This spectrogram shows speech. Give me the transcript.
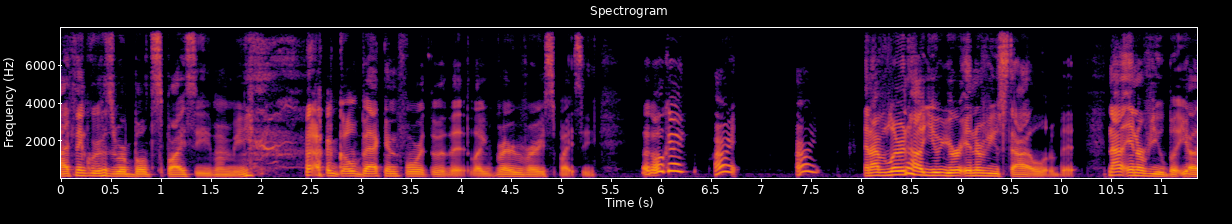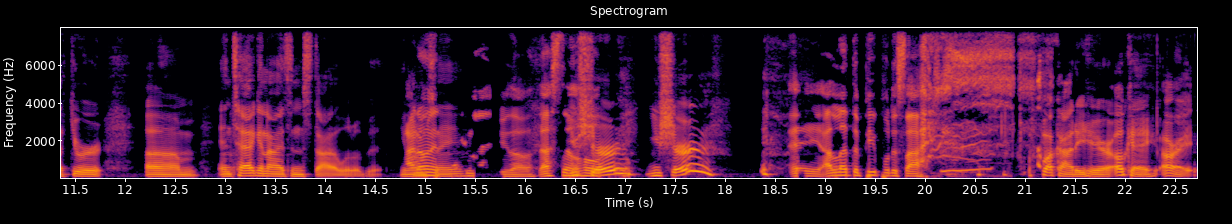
I think because we're both spicy when we go back and forth with it, like very very spicy. Like okay, all right, all right. And I've learned how you your interview style a little bit. Not interview, but you're like your um antagonizing style a little bit. You know I don't what I'm saying? You though. That's the you whole- sure? You sure? hey, I let the people decide. Fuck out of here. Okay, all right.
